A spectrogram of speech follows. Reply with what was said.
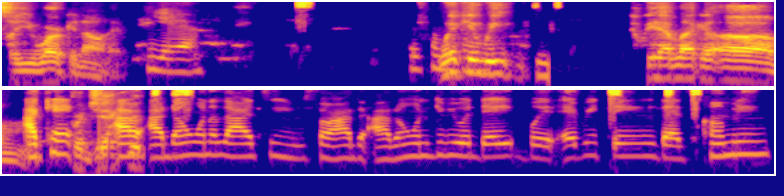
So you're working on it. Yeah. When can we we have like a um I can't. projected I, I don't want to lie to you, so I, I don't want to give you a date. But everything that's coming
